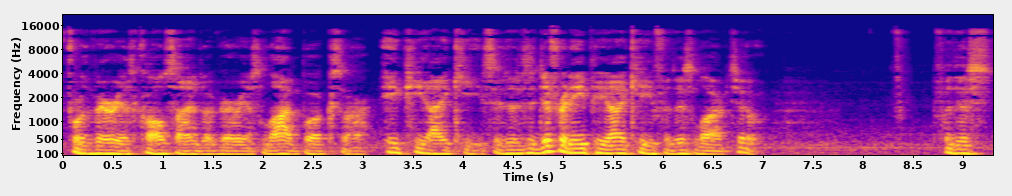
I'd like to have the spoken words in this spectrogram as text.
for the various call signs or various logbooks or API keys. So there's a different API key for this log too. For this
